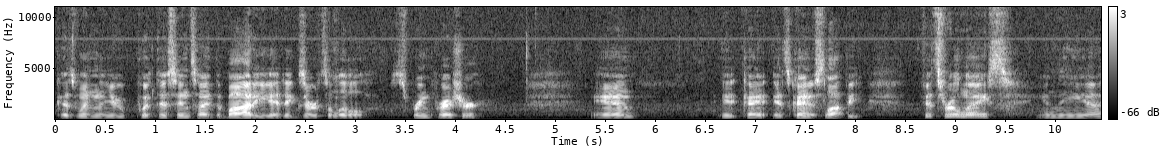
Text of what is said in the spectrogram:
because when you put this inside the body it exerts a little spring pressure and it kind of, it's kind of sloppy. Fits real nice in the uh,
